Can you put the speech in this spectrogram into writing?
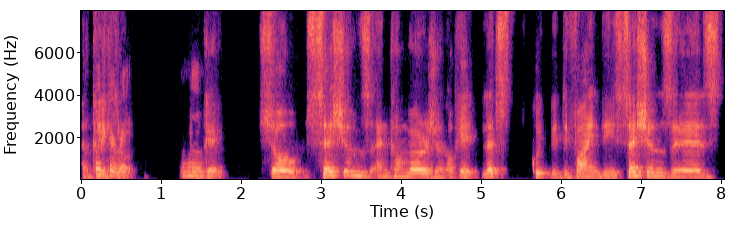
And click through. Rate. Mm-hmm. Okay. So sessions and conversion. Okay, let's quickly define these. Sessions is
